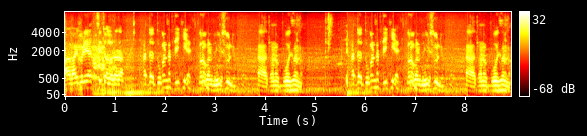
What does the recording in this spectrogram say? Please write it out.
আর বাড়ি বেরিয়ে যাচ্ছি চলো দাদা। আচ্ছা দোকানটা দেখি আছি কোনো বুঝুন হ্যাঁ তোমরা বোঝো না। আচ্ছা দোকানটা দেখি আছি কোনো বুঝুন হ্যাঁ তোমরা বোঝো না।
